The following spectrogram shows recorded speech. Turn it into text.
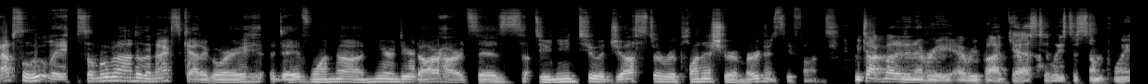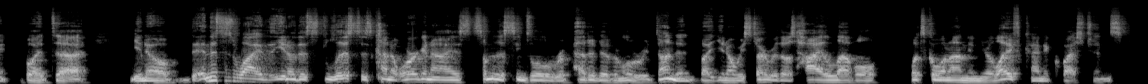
Absolutely. So, moving on to the next category, Dave, one uh, near and dear to our hearts is do you need to adjust or replenish your emergency fund? We talk about it in every every podcast, at least at some point. But uh, you know, and this is why you know this list is kind of organized. Some of this seems a little repetitive and a little redundant, but you know, we start with those high level, what's going on in your life kind of questions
